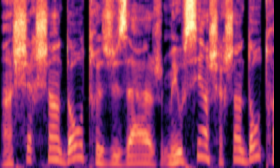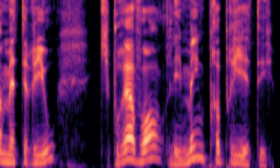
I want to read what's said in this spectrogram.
en cherchant d'autres usages, mais aussi en cherchant d'autres matériaux qui pourraient avoir les mêmes propriétés.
